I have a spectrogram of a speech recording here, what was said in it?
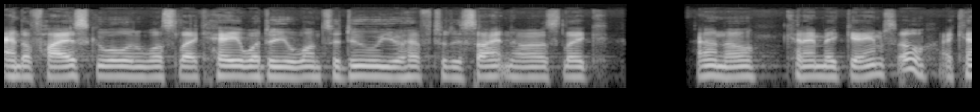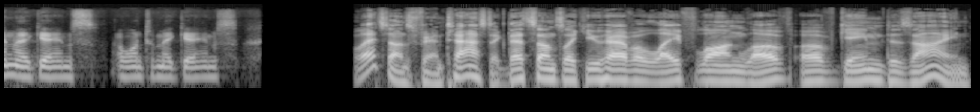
end of high school and was like hey what do you want to do you have to decide now i was like i don't know can i make games oh i can make games i want to make games well that sounds fantastic that sounds like you have a lifelong love of game design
